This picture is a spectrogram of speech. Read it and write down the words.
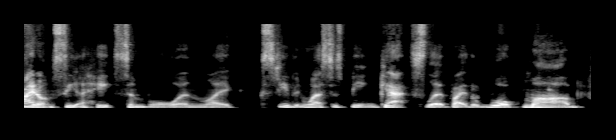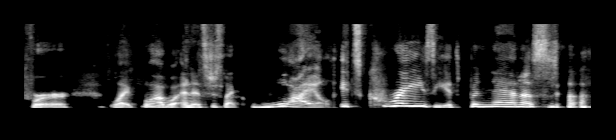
I don't see a hate symbol and like Stephen West is being gaslit by the woke mob for like blah blah, and it's just like wild. It's crazy. It's banana stuff.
